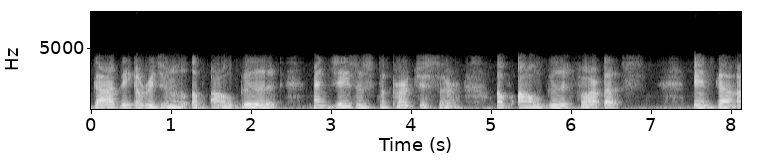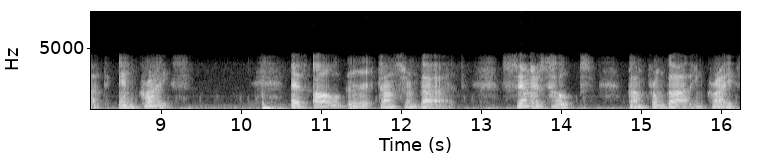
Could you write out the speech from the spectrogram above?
God, the original of all good, and Jesus, the purchaser of all good for us in God, in Christ. As all good comes from God, sinners' hopes come from God in Christ,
